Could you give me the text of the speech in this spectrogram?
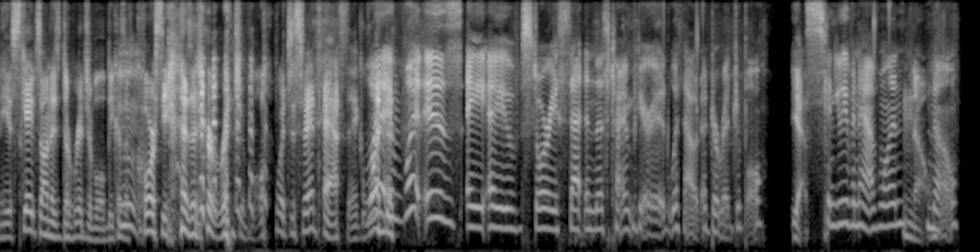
And he escapes on his dirigible because, Mm. of course, he has a dirigible, which is fantastic. what what is a a story set in this time period without a dirigible? Yes. Can you even have one? No. No.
